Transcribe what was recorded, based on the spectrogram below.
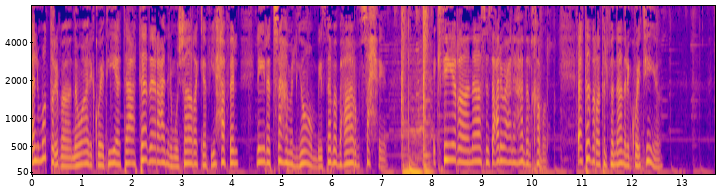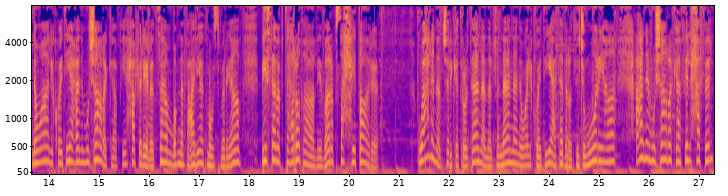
المطربة نوال الكويتية تعتذر عن المشاركة في حفل ليلة سهم اليوم بسبب عارض صحي. كثير ناس زعلوا على هذا الخبر. اعتذرت الفنانة الكويتية نوال الكويتية عن المشاركة في حفل ليلة سهم ضمن فعاليات موسم الرياض بسبب تعرضها لظرف صحي طارئ. وأعلنت شركة روتان أن الفنانة نوال الكويتية اعتذرت لجمهورها عن المشاركة في الحفل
